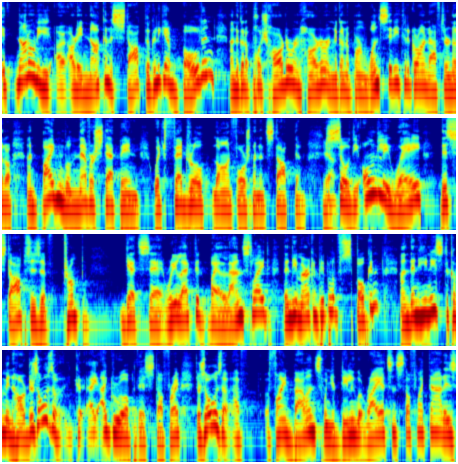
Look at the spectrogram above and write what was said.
it not only are, are they not going to stop, they're going to get emboldened and they're going to push harder and harder and they're going to burn one city to the ground after another. And Biden will never step in with federal law enforcement and stop them. Yeah. So the only way this stops is if Trump gets uh, reelected by a landslide, then the American people have spoken, and then he needs to come in hard. There's always a. I, I grew up with this stuff, right? There's always a, a, a fine balance when you're dealing with riots and stuff like that. Is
